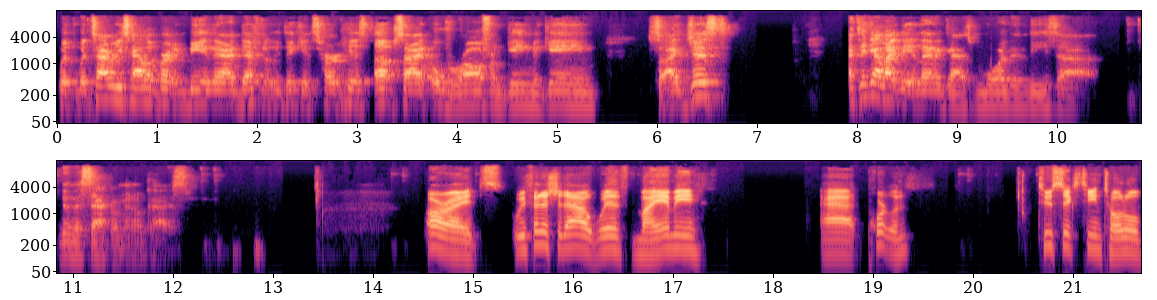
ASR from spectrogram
with, with Tyrese Haliburton being there, I definitely think it's hurt his upside overall from game to game. So I just, I think I like the Atlanta guys more than these, uh, than the Sacramento guys. All right. We finish it out with Miami at Portland. 216 total.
